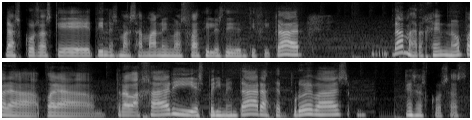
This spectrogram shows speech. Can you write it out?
las cosas que tienes más a mano y más fáciles de identificar. Da margen, ¿no? Para, para trabajar y experimentar, hacer pruebas, esas cosas.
